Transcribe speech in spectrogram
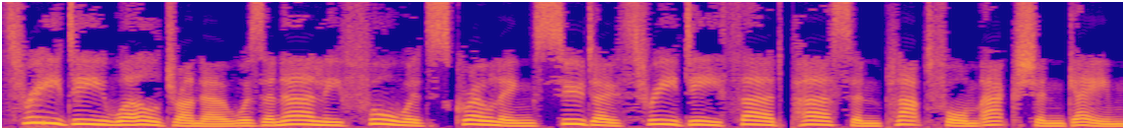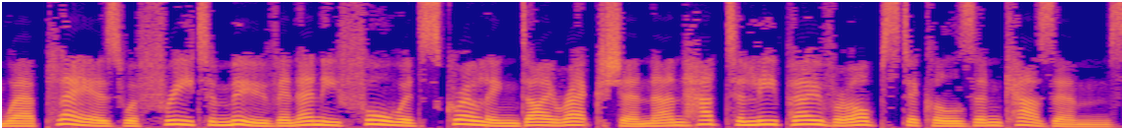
3D Worldrunner was an early forward-scrolling pseudo-3D third-person platform action game where players were free to move in any forward-scrolling direction and had to leap over obstacles and chasms.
